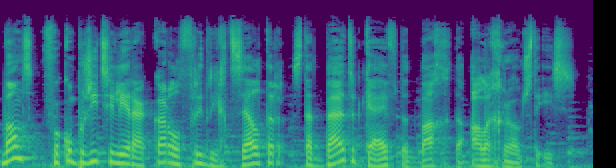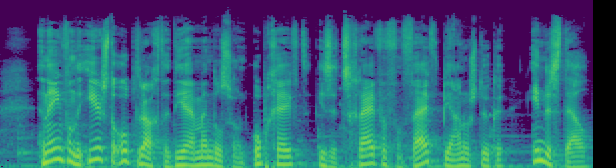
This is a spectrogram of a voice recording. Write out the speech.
Want voor compositieleraar Karl Friedrich Zelter staat buiten kijf dat Bach de allergrootste is. En een van de eerste opdrachten die hij Mendelssohn opgeeft is het schrijven van vijf pianostukken in de stijl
